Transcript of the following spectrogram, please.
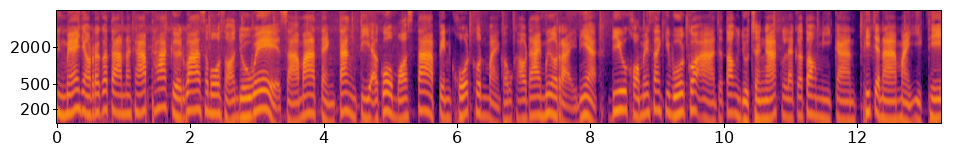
ถึงแม้อย่างไรก็ตามนะครับ ถ้าเกิดว่าสโมสรยูเว่สามารถแต่งตั้งตีอาโกมอสตาเป็นโค้ชคนใหม่ของพวกเขาได้เมื่อไหร่เนี่ยดีลของเมซันกิวูดก็อาจจะต้องหยุดชะงัก และก็ต้องมีการพิจารณาใหม่อีกที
